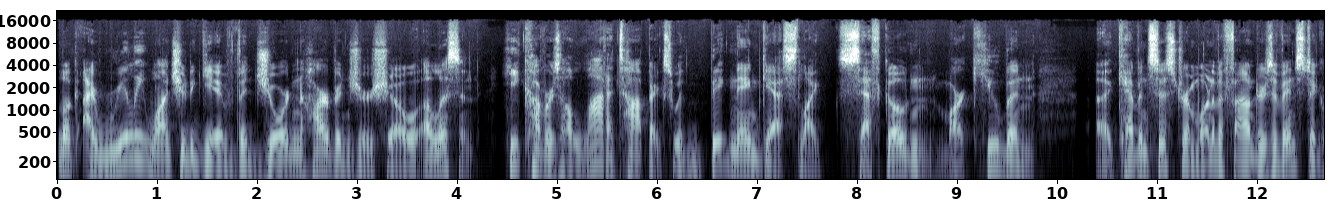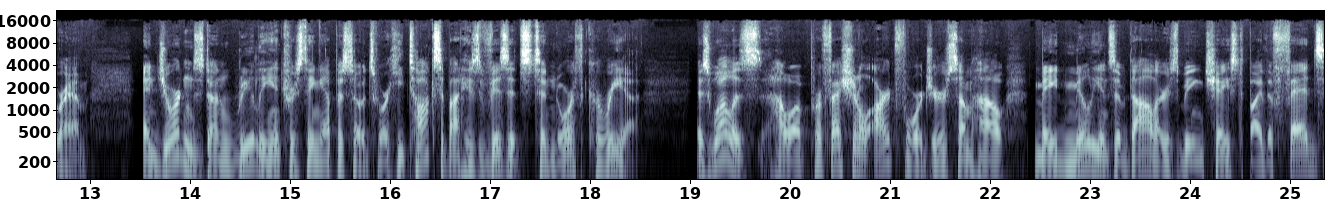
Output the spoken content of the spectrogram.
Look, I really want you to give the Jordan Harbinger show a listen. He covers a lot of topics with big name guests like Seth Godin, Mark Cuban, uh, Kevin Systrom, one of the founders of Instagram. And Jordan's done really interesting episodes where he talks about his visits to North Korea, as well as how a professional art forger somehow made millions of dollars being chased by the feds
